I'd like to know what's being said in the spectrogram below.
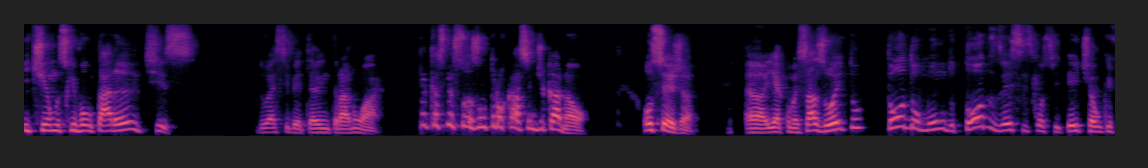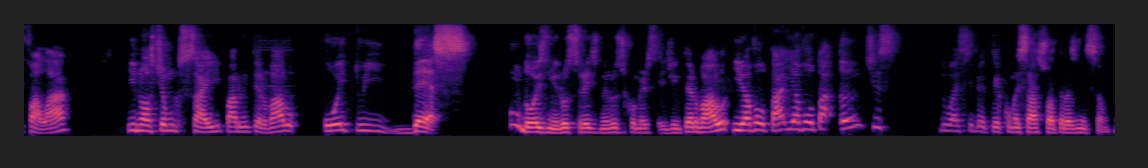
e tínhamos que voltar antes do SBT entrar no ar, para que as pessoas não trocassem de canal. Ou seja, uh, ia começar às oito, todo mundo, todos esses que eu citei tinham que falar, e nós tínhamos que sair para o intervalo 8 e 10. Com dois minutos, três minutos de, de intervalo, ia voltar, ia voltar antes do SBT começar a sua transmissão.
